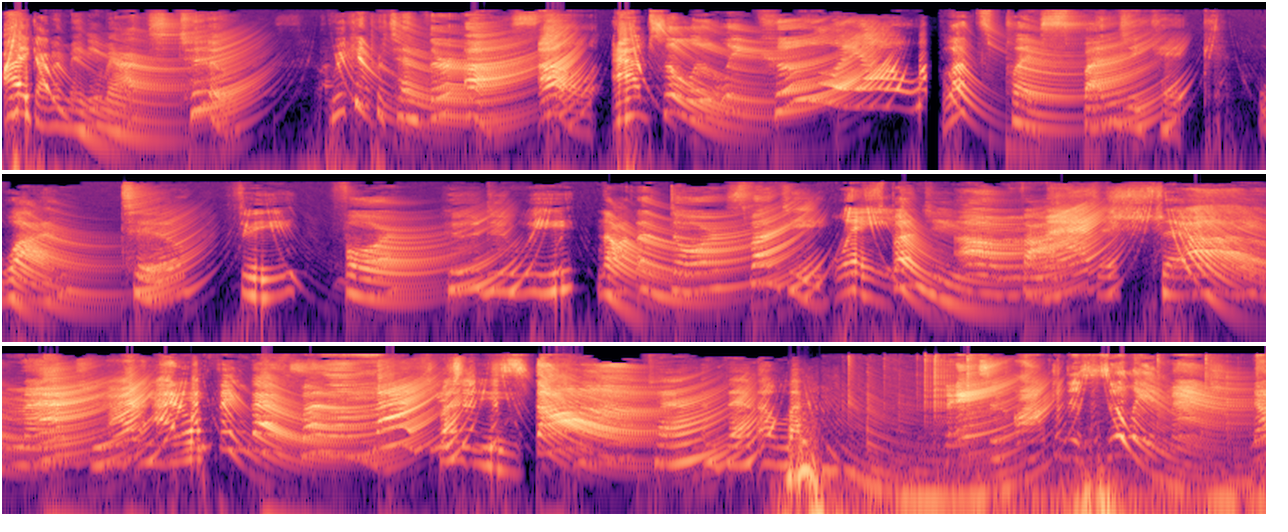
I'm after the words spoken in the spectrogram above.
I got a mini Max too. We can pretend they're us. Oh, absolutely cool! Let's play Spongy Cake. One, two, three, four. Who do we not adore? Spongy. Wait. Spongy. Oh, Five, Mash. six, Mash. eight, I, I don't think that's is Spongy. star. ten, then eleven. Rock to the silly Mash. No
